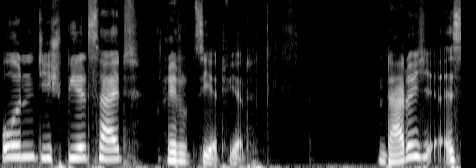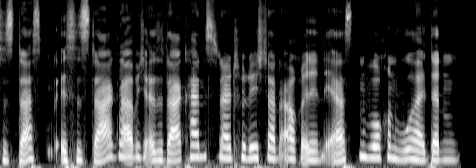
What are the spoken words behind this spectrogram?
und die Spielzeit reduziert wird. Und dadurch ist es das, ist es da, glaube ich, also da kannst du natürlich dann auch in den ersten Wochen, wo halt dann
